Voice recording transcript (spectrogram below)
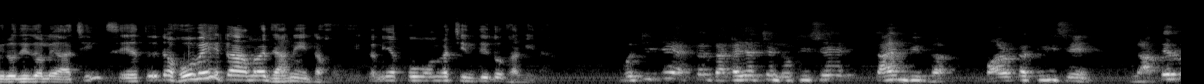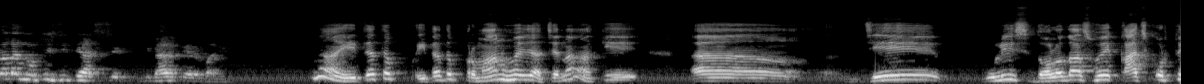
বিরোধী দলে আছি, সেহেতু এটা হবে, এটা আমরা জানি এটা হবে। এটা নিয়ে খুব আমরা চিন্তিত থাকি না। বলছি যে একটা দেখা যাচ্ছে নোটিশে টাইম বিভ্রাট, বারোটা তিরিশে। রাতের বেলা নোটিশ দিতে আসছে বিধায়কের বাড়ি। না, এটা তো এটা তো প্রমাণ হয়ে যাচ্ছে না কি যে পুলিশ দলদাস হয়ে কাজ করতে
